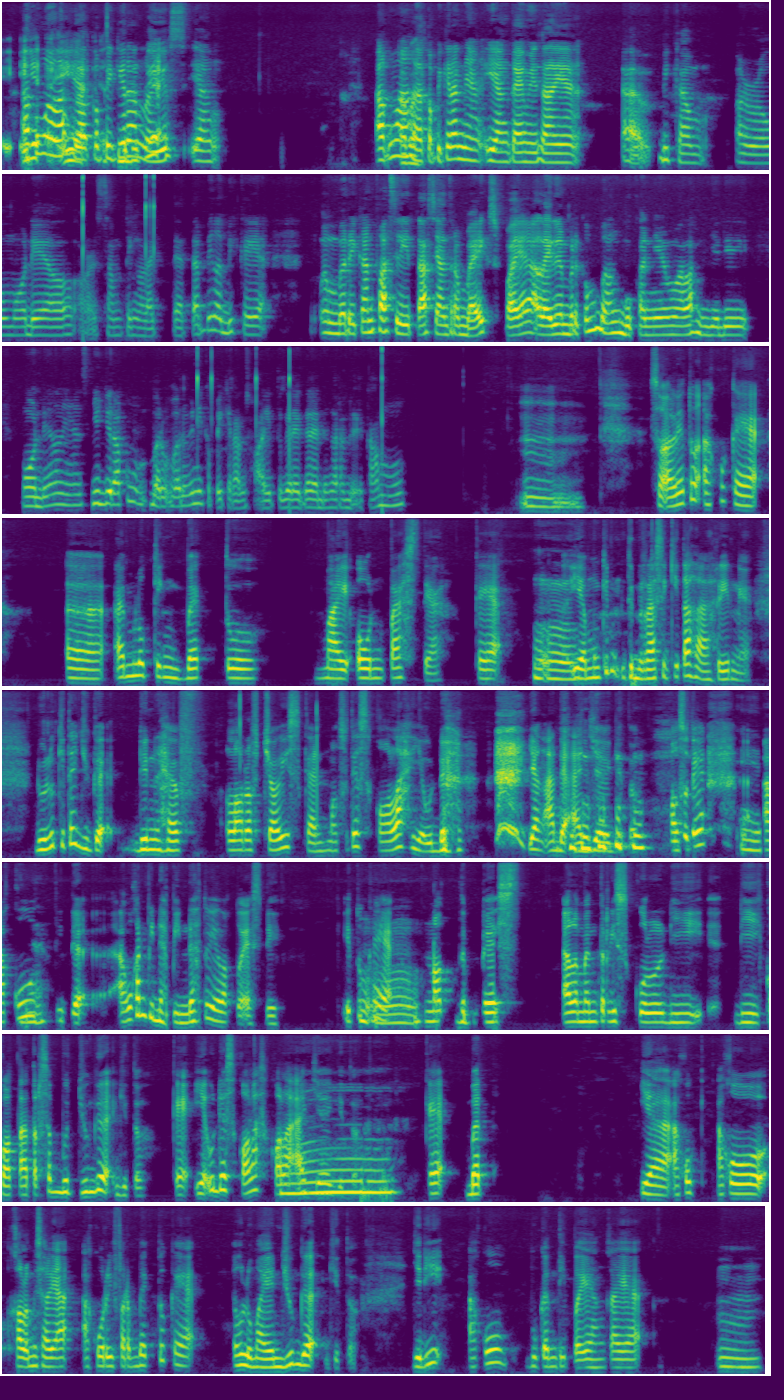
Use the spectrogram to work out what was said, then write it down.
iya. aku malah iya, gak kepikiran loh Yus yang aku malah gak kepikiran yang yang kayak misalnya uh, become a role model or something like that. Tapi lebih kayak memberikan fasilitas yang terbaik supaya Leiden berkembang bukannya malah menjadi modelnya. Jujur aku baru-baru ini kepikiran soal itu gara-gara dengar dari kamu. Hmm. Soalnya tuh aku kayak uh, I'm looking back to my own past ya. Kayak mm -hmm. ya mungkin generasi kita lah Rin ya. Dulu kita juga didn't have a lot of choice kan. Maksudnya sekolah ya udah yang ada aja gitu. Maksudnya iya, aku tidak aku kan pindah-pindah tuh ya waktu SD. Itu kayak mm -hmm. not the best elementary school di di kota tersebut juga gitu kayak ya udah sekolah sekolah hmm. aja gitu oh. kayak but ya aku aku kalau misalnya aku refer back tuh kayak oh lumayan juga gitu jadi aku bukan tipe yang kayak hmm,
